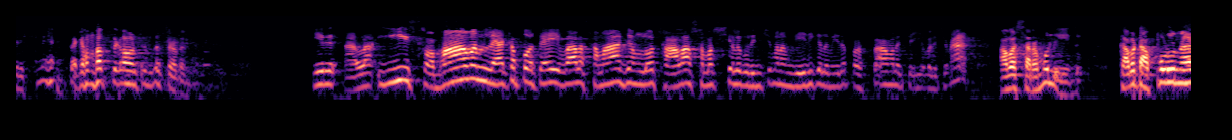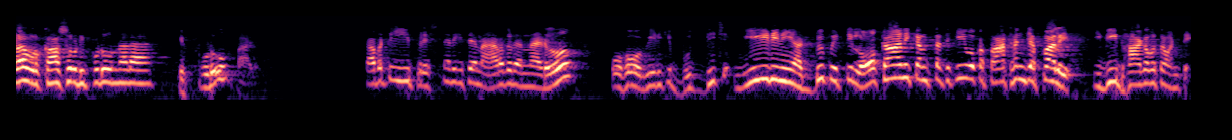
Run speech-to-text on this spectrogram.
ప్రశ్న ఎంత గమ్మత్తుగా ఉంటుందో చూడండి. మీరు అలా ఈ స్వభావం లేకపోతే ఇవాళ సమాజంలో చాలా సమస్యల గురించి మనం వేదికల మీద ప్రస్తావన చేయవలసిన అవసరము లేదు. కాబట్టి అప్పుడు ఉన్నాడా? వృకాసురుడు ఇప్పుడు ఉన్నాడా? ఎప్పుడు ఉన్నాడు. కాబట్టి ఈ ప్రశ్న అడిగితే నారదుడు అన్నాడు ఓహో వీడికి బుద్ధి వీడిని అడ్డు పెట్టి లోకానికంతటికీ ఒక పాఠం చెప్పాలి. ఇది భాగవతం అంటే.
